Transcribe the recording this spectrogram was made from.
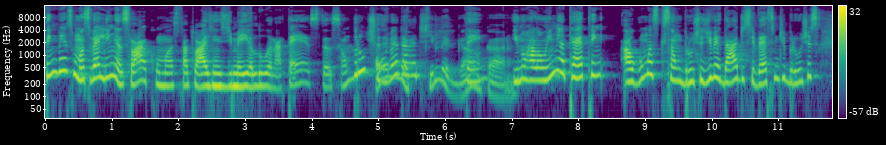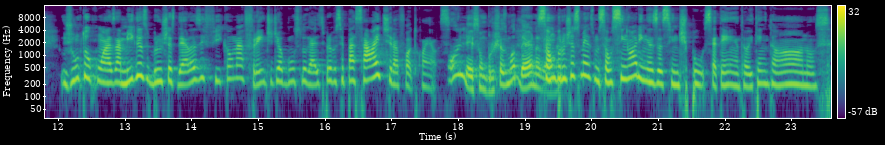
Tem mesmo umas velhinhas lá com umas tatuagens de meia lua na testa. São bruxas, Olha, de verdade. Que legal, tem. cara. E no Halloween até tem algumas que são bruxas de verdade, se vestem de bruxas, juntam com as amigas bruxas delas e ficam na frente de alguns lugares para você passar lá e tirar foto com elas. Olha, são bruxas modernas. São né? bruxas mesmo, são senhorinhas assim, tipo 70, 80 anos,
